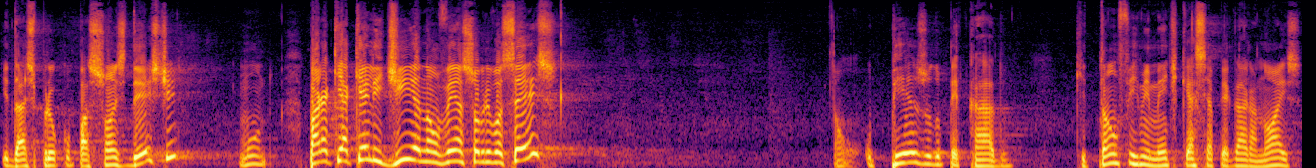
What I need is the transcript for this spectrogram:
e das preocupações deste mundo. Para que aquele dia não venha sobre vocês. Então, o peso do pecado, que tão firmemente quer se apegar a nós,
